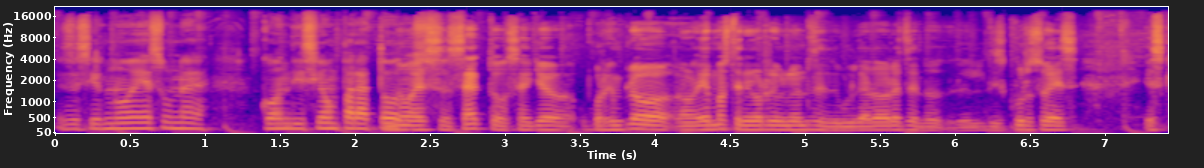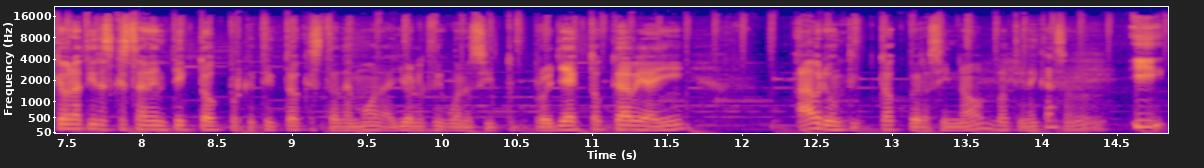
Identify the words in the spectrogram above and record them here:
Es decir, no es una condición para todos. No es exacto. O sea, yo, por ejemplo, hemos tenido reuniones de divulgadores del discurso es, es que ahora tienes que estar en TikTok porque TikTok está de moda. Yo les digo, bueno, si tu proyecto cabe ahí, abre un TikTok, pero si no, no tiene caso. Y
